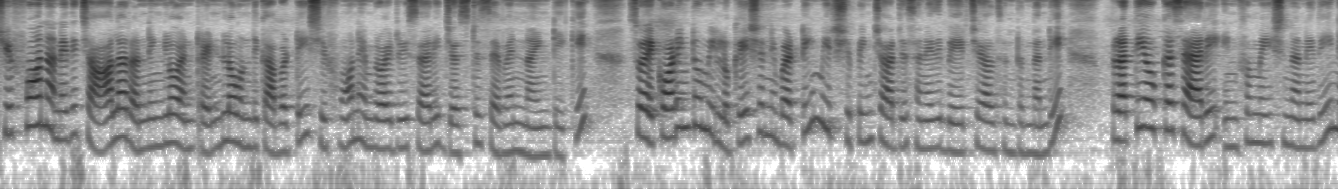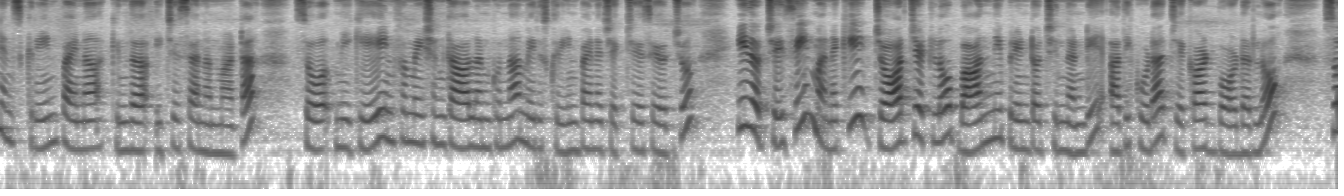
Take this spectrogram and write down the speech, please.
షిఫాన్ అనేది చాలా రన్నింగ్లో అండ్ ట్రెండ్లో ఉంది కాబట్టి chiffon embroidery saree just seven నైంటీకి. సో అకార్డింగ్ టు మీ లొకేషన్ని బట్టి మీరు షిప్పింగ్ ఛార్జెస్ అనేది బేర్ చేయాల్సి ఉంటుందండి. ప్రతి ఒక్క శారీ ఇన్ఫర్మేషన్ అనేది నేను స్క్రీన్ పైన కింద ఇచ్చేసాను సో మీకు ఏ ఇన్ఫర్మేషన్ కావాలనుకున్నా మీరు స్క్రీన్ పైన చెక్ చేసేయచ్చు. ఇది వచ్చేసి మనకి జార్జెట్లో బాన్ని ప్రింట్ వచ్చిందండి. అది కూడా జెకార్డ్ బార్డర్లో. సో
